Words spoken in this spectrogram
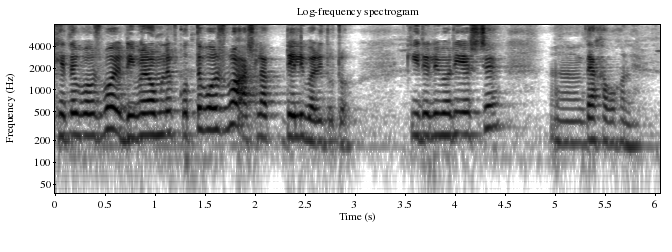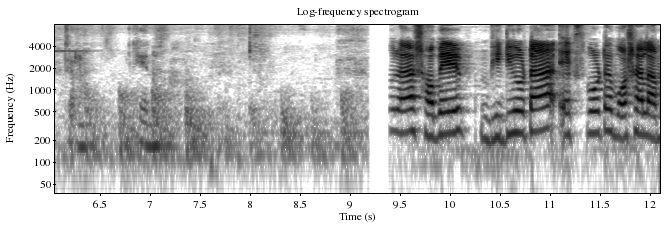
খেতে বসবো, এই ডিমের অমলেট করতে বসবো, আসলা ডেলিভারি দুটো। কি ডেলিভারি এসছে দেখাবো ওখানে। চলো, খেয়ে নেব সবে ভিডিওটা এক্সপোর্টে বসালাম,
